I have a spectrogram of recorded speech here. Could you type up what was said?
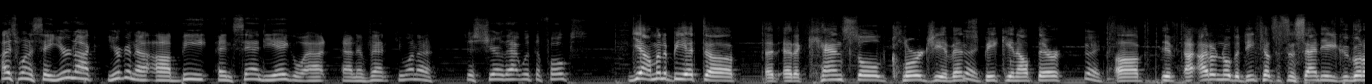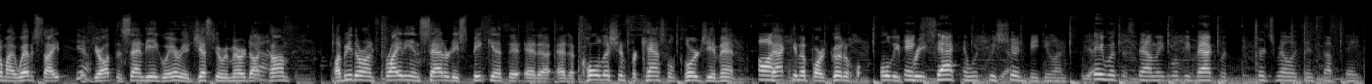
I just want to say you're not. You're going to uh, be in San Diego at an event. You want to just share that with the folks? Yeah, I'm going to be at, uh, at at a canceled clergy event Good. speaking out there. Good. Uh, if I, I don't know the details, it's in San Diego. You can go to my website Yeah. if you're out in the San Diego area, jesseromero.com. I'll be there on Friday and Saturday speaking at the at a, at a coalition for canceled clergy event, Awesome. backing up our good ho- holy priest. Exactly, which we should be doing. Yeah. Stay with us, family. We'll be back with church militants update.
